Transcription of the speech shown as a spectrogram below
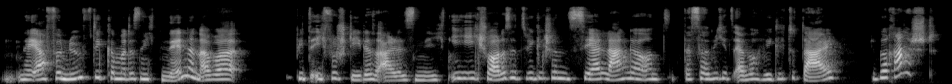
naja, vernünftig kann man das nicht nennen, aber bitte, ich verstehe das alles nicht. Ich, ich schaue das jetzt wirklich schon sehr lange und das hat mich jetzt einfach wirklich total überrascht.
